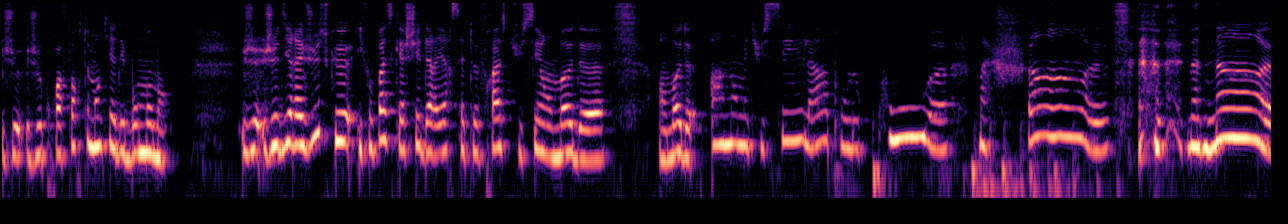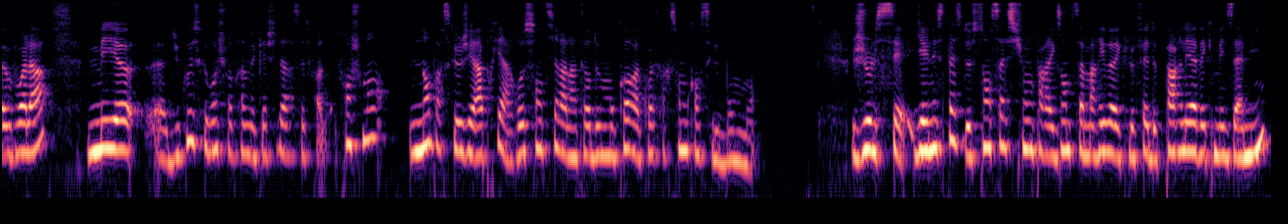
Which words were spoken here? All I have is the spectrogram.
je, crois fortement qu'il y a des bons moments. Je, dirais juste qu'il ne faut pas se cacher derrière cette phrase, tu sais, en mode, euh, en mode, oh non, mais tu sais, là, pour le coup, euh, machin, nanana, voilà. Mais du coup, est-ce que moi, je suis en train de me cacher derrière cette phrase? Franchement, non, parce que j'ai appris à ressentir à l'intérieur de mon corps à quoi ça ressemble quand c'est le bon moment je le sais. Il y a une espèce de sensation, par exemple, ça m'arrive avec le fait de parler avec mes amis.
